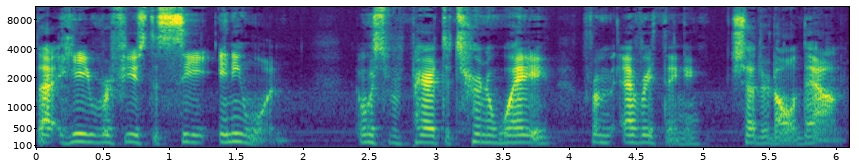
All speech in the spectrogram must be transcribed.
that he refused to see anyone and was prepared to turn away from everything and shut it all down,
